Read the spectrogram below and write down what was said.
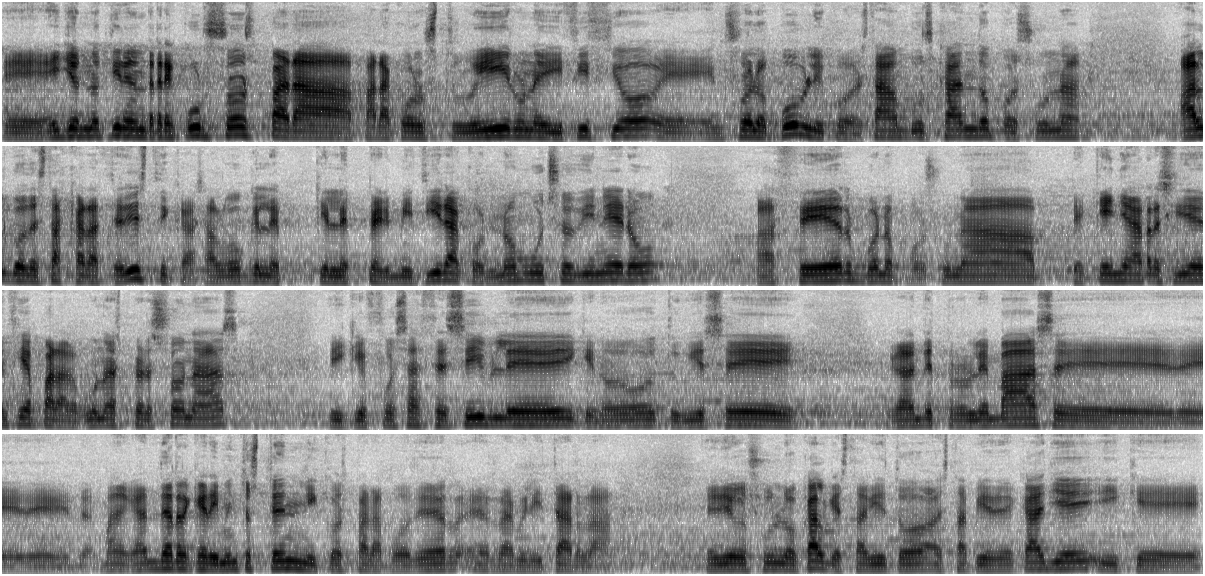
eh, ellos no tienen recursos para, construir un edificio eh, en suelo público, estaban buscando pues, una, algo de estas características, algo que, les permitiera con no mucho dinero hacer bueno, pues una pequeña residencia para algunas personas y que fuese accesible y que no tuviese grandes problemas, eh, de, grandes requerimientos técnicos para poder rehabilitarla. digo, es un local que está abierto hasta pie de calle y que,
